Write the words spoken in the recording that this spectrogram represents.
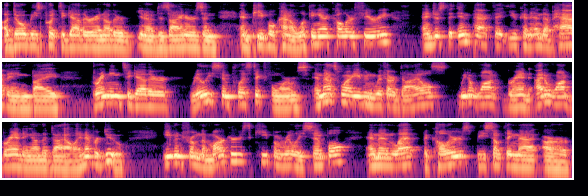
adobe's put together and other you know designers and and people kind of looking at color theory. And just the impact that you can end up having by bringing together really simplistic forms. And that's why even with our dials we don't want brand i don't want branding on the dial. I never do. Even from the markers keep them really simple and then let the colors be something that are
